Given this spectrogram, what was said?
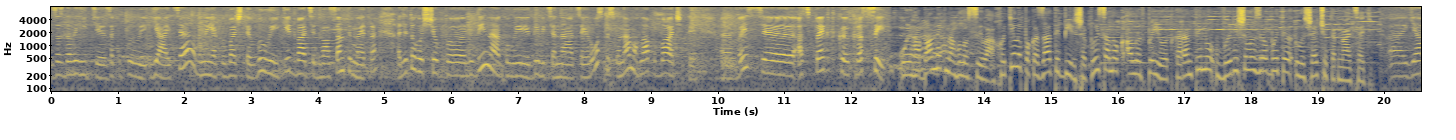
заздалегідь закупили яйця. Вони, як ви бачите, великі, 22 сантиметри. А для того, щоб е, людина, коли дивиться на цей розпис, вона могла побачити е, весь е, аспект краси. Ольга Банник наголосила, хотіли показати більше писанок, але в період карантину вирішили зробити лише 14. Е, Я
